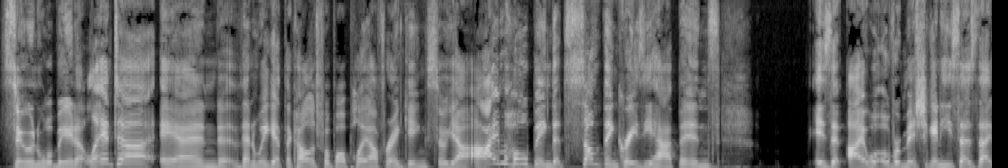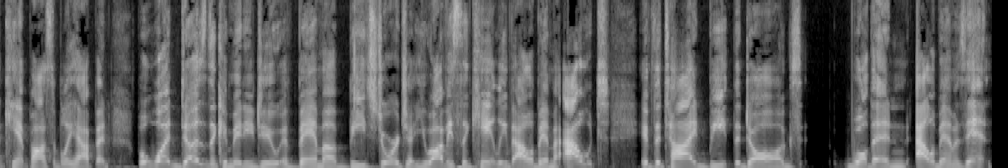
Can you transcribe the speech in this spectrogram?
Soon we'll be in Atlanta, and then we get the college football playoff rankings. So, yeah, I'm hoping that something crazy happens. Is it Iowa over Michigan? He says that can't possibly happen. But what does the committee do if Bama beats Georgia? You obviously can't leave Alabama out. If the Tide beat the Dogs, well, then Alabama's in.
